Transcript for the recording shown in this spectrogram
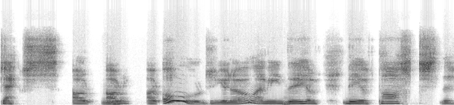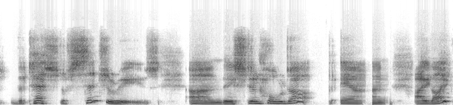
texts are mm-hmm. are are old you know i mean mm-hmm. they have they have passed the, the test of centuries and they still hold up and i like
